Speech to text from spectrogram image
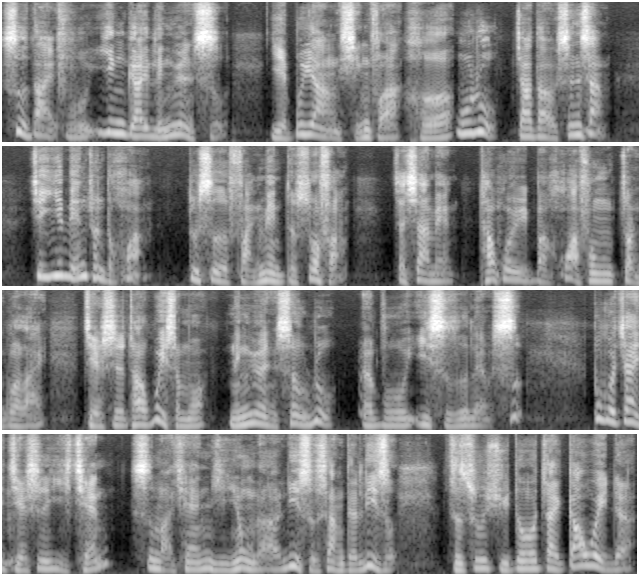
士大夫应该宁愿死，也不让刑罚和侮辱加到身上。这一连串的话都是反面的说法。在下面，他会把话锋转过来，解释他为什么。宁愿受辱而不一死了事。不过，在解释以前，司马迁引用了历史上的例子，指出许多在高位的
